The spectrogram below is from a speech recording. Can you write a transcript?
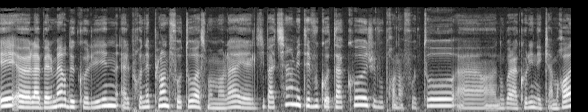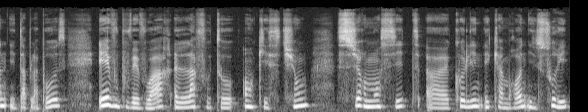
Et euh, la belle-mère de Colline, elle prenait plein de photos à ce moment-là et elle dit bah tiens mettez-vous côte à côte, je vais vous prendre en photo. Euh, donc voilà, Colline et Cameron, ils tapent la pause et vous pouvez voir la photo en question sur mon site. Euh, Colline et Cameron, ils sourient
